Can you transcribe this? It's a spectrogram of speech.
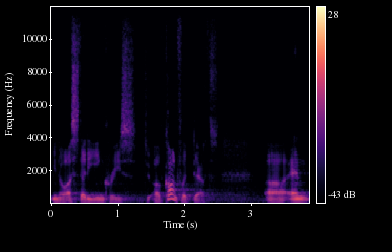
you know, a steady increase of conflict deaths. Uh, and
